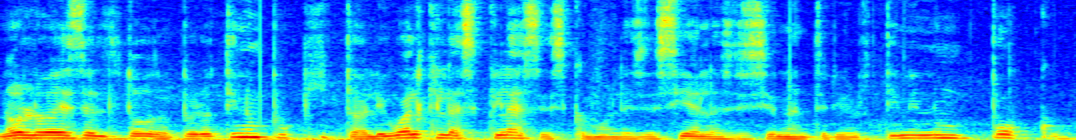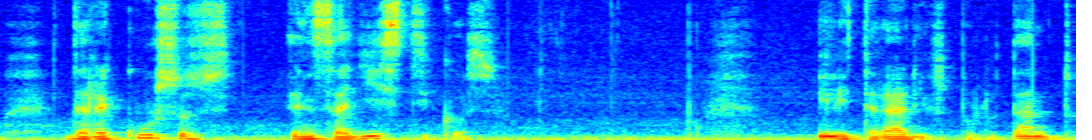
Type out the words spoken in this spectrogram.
no lo es del todo, pero tiene un poquito, al igual que las clases, como les decía en la sesión anterior, tienen un poco de recursos ensayísticos y literarios, por lo tanto.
